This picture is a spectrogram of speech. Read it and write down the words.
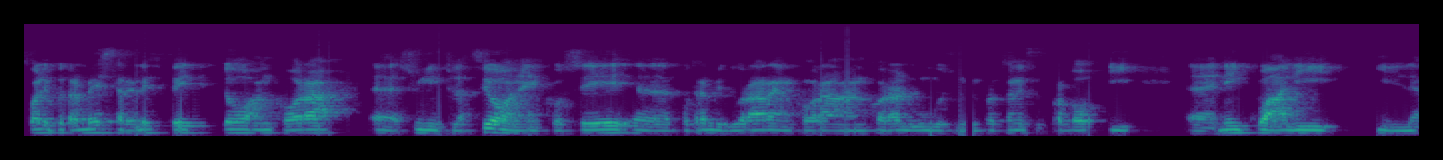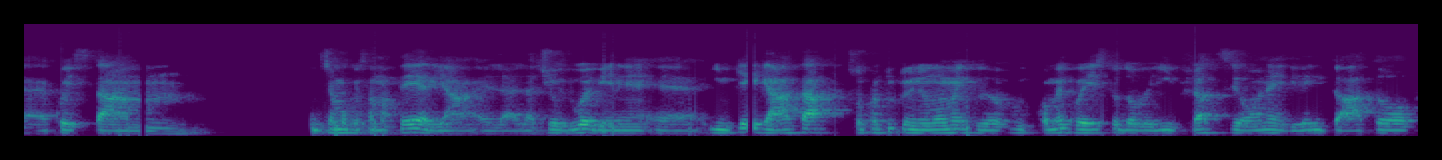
quale potrebbe essere l'effetto ancora eh, sull'inflazione, ecco, se eh, potrebbe durare ancora, ancora a lungo sull'inflazione su prodotti eh, nei quali il, questa, diciamo, questa materia, la, la CO2, viene eh, impiegata soprattutto in un momento come questo dove l'inflazione è diventato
